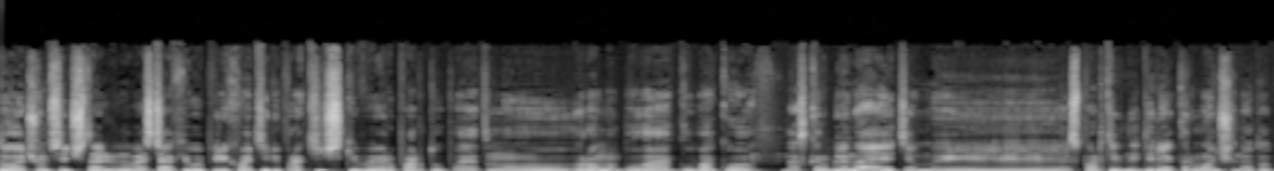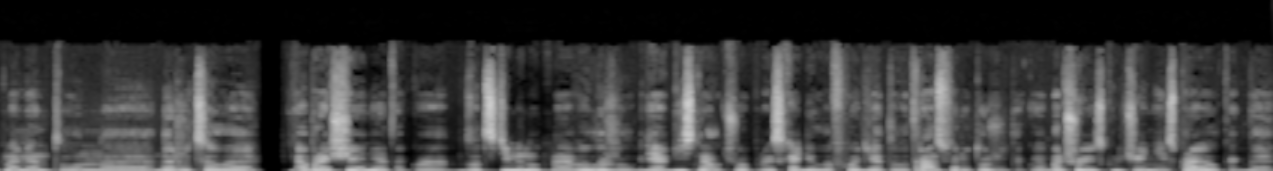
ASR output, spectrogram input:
то, о чем все читали в новостях, его перехватили практически в аэропорту, поэтому Рома была глубоко оскорблена этим, и спортивный директор Мончи на тот момент, он э, даже целое обращение такое 20-минутное выложил, где объяснял, что происходило в ходе этого трансфера. Тоже такое большое исключение из правил, когда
